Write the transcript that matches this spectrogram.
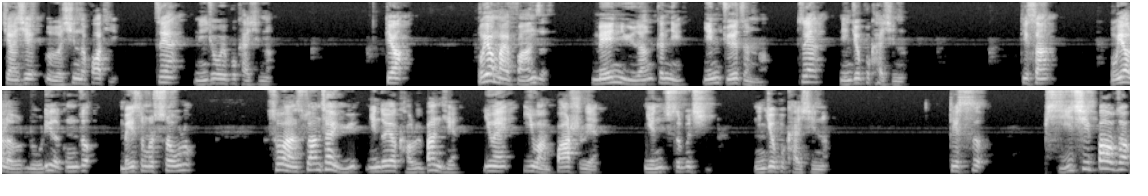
讲一些恶心的话题，这样您就会不开心了。第二，不要买房子，没女人跟你，您绝种了，这样您就不开心了。第三，不要努努力的工作，没什么收入，吃碗酸菜鱼您都要考虑半天，因为一碗八十元，您吃不起，您就不开心了。第四，脾气暴躁，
